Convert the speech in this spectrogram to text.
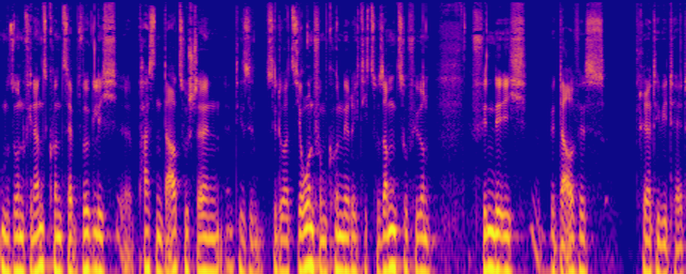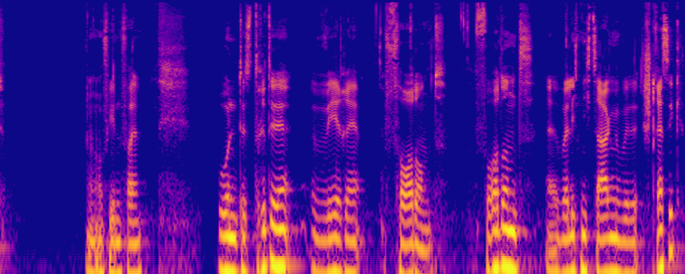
um so ein Finanzkonzept wirklich äh, passend darzustellen, diese Situation vom Kunde richtig zusammenzuführen, finde ich, bedarf es Kreativität. Ja, auf jeden Fall. Und das dritte wäre fordernd fordernd, äh, weil ich nicht sagen will stressig,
